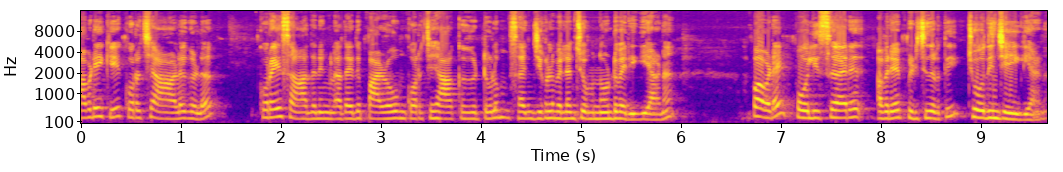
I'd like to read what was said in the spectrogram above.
അവിടേക്ക് കുറച്ച് ആളുകൾ കുറേ സാധനങ്ങൾ അതായത് പഴവും കുറച്ച് ചാക്കുകെട്ടുകളും സഞ്ചികളും എല്ലാം ചുമന്നുകൊണ്ട് വരികയാണ്. അപ്പോൾ അവിടെ പോലീസുകാർ അവരെ പിടിച്ചു നിർത്തി ചോദ്യം ചെയ്യുകയാണ്.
